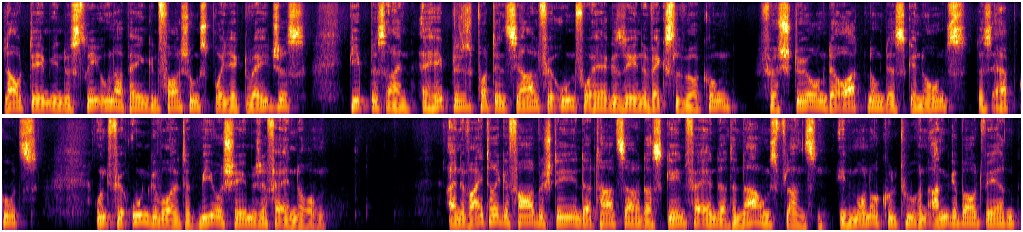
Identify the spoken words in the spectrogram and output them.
Laut dem industrieunabhängigen Forschungsprojekt RAGES gibt es ein erhebliches Potenzial für unvorhergesehene Wechselwirkungen, für Störung der Ordnung des Genoms, des Erbguts und für ungewollte biochemische Veränderungen. Eine weitere Gefahr bestehe in der Tatsache, dass genveränderte Nahrungspflanzen in Monokulturen angebaut werden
